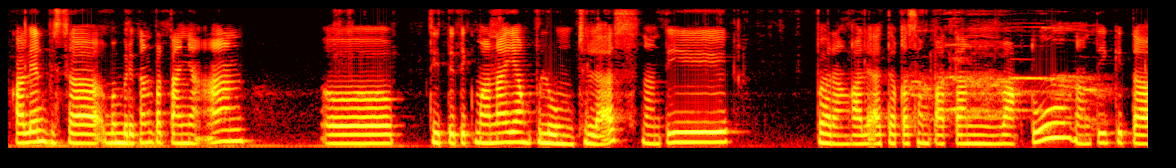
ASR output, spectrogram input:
kalian bisa memberikan pertanyaan uh, di titik mana yang belum jelas. Nanti barangkali ada kesempatan waktu, nanti kita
